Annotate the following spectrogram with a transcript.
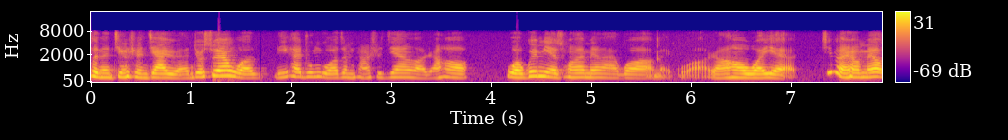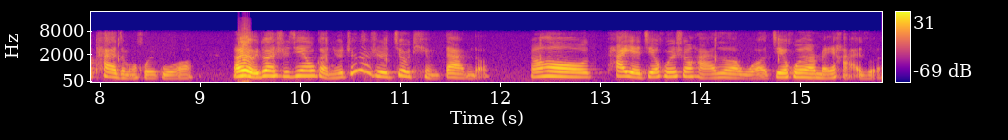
分的精神家园。就虽然我离开中国这么长时间了，然后我闺蜜也从来没来过美国，然后我也基本上没有太怎么回国。然后有一段时间，我感觉真的是就挺淡的。然后她也结婚生孩子了，我结婚而没孩子。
